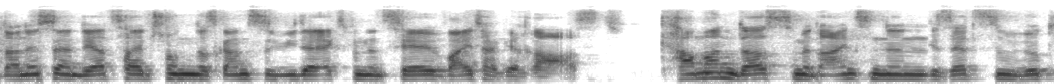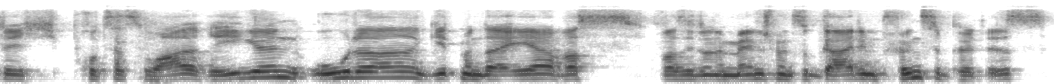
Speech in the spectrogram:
dann ist ja in der Zeit schon das Ganze wieder exponentiell weiter gerast. Kann man das mit einzelnen Gesetzen wirklich prozessual regeln oder geht man da eher, was quasi dann im Management so Guiding Principle ist,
